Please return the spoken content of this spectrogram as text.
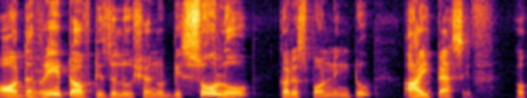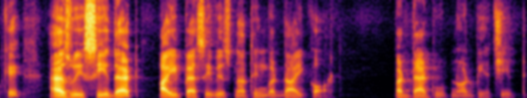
or the rate of dissolution would be so low corresponding to I passive. Okay. As we see that I passive is nothing but the I corr, but that would not be achieved.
